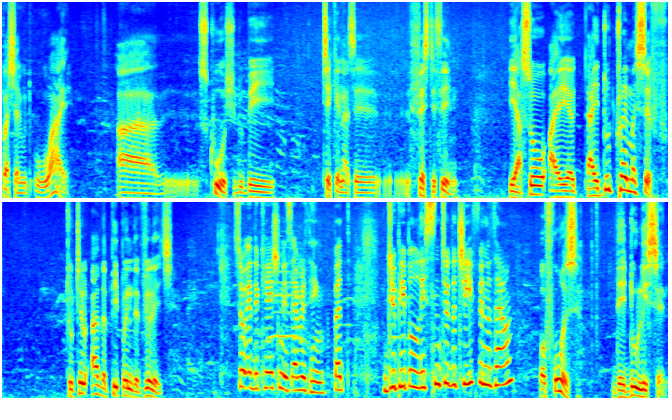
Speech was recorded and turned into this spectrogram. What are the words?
partially why uh, school should be taken as a first thing. Yeah, so I uh, I do try myself to tell other people in the village. So education is everything, but do people listen to the chief in the town? Of course, they do listen.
